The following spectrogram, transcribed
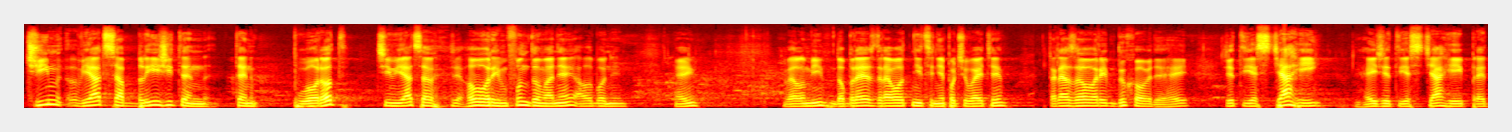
čím viac sa blíži ten, ten pôrod, čím viac sa, hovorím fundovane, alebo nie, hej, veľmi, dobré, zdravotníci, nepočúvajte. Teraz hovorím duchovne, hej, že tie vzťahy, hej, že tie vzťahy pred,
